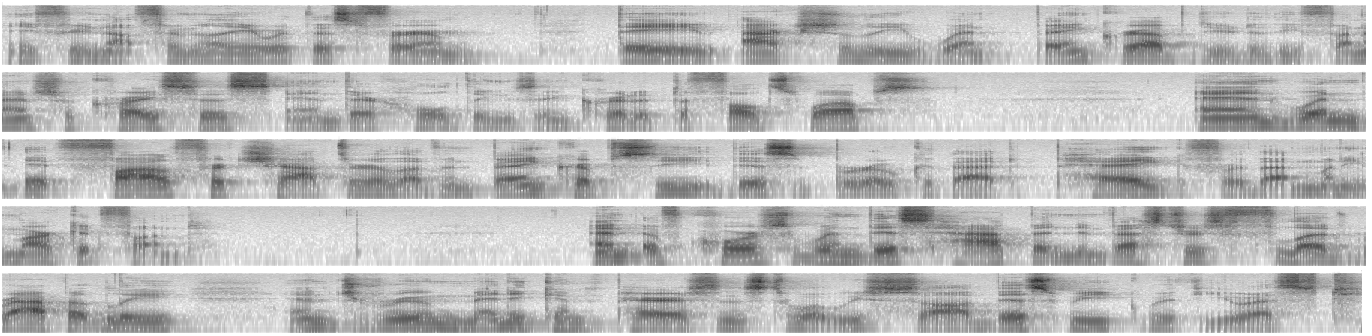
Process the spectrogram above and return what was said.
If you're not familiar with this firm, they actually went bankrupt due to the financial crisis and their holdings in credit default swaps. And when it filed for Chapter 11 bankruptcy, this broke that peg for that money market fund. And of course, when this happened, investors fled rapidly and drew many comparisons to what we saw this week with UST,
